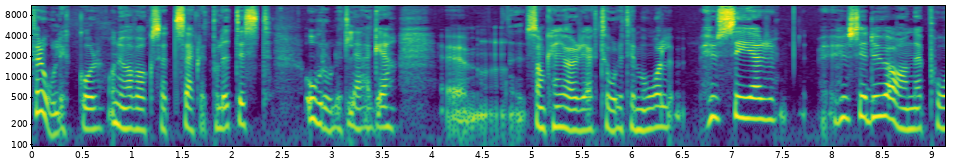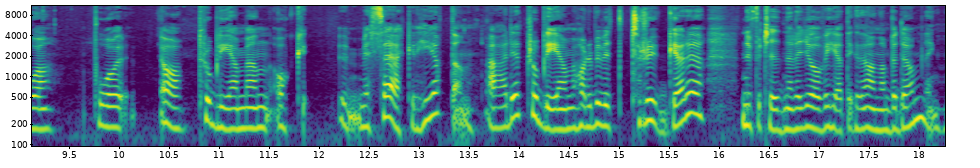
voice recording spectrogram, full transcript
för olyckor. Och nu har vi också ett säkerhetspolitiskt oroligt läge som kan göra reaktorer till mål. Hur ser, hur ser du Ane på, på ja, problemen och med säkerheten? Är det ett problem? Har det blivit tryggare nu för tiden eller gör vi helt enkelt en annan bedömning?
